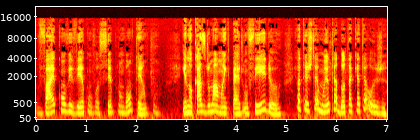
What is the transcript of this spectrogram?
vai conviver com você por um bom tempo. E no caso de uma mãe que perde um filho, eu testemunho que a dor está aqui até hoje.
